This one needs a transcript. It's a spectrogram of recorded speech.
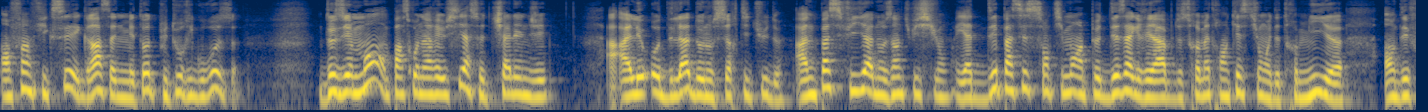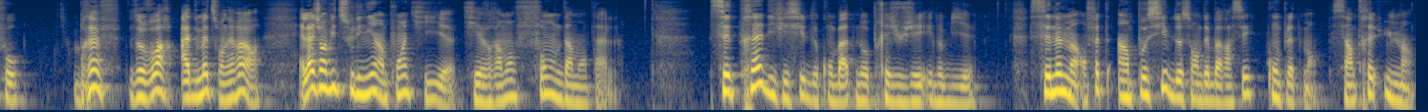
enfin fixé grâce à une méthode plutôt rigoureuse. Deuxièmement, parce qu'on a réussi à se challenger, à aller au-delà de nos certitudes, à ne pas se fier à nos intuitions et à dépasser ce sentiment un peu désagréable de se remettre en question et d'être mis euh, en défaut. Bref, devoir admettre son erreur. Et là, j'ai envie de souligner un point qui, euh, qui est vraiment fondamental. C'est très difficile de combattre nos préjugés et nos biais. C'est même en fait impossible de s'en débarrasser complètement. C'est un trait humain.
